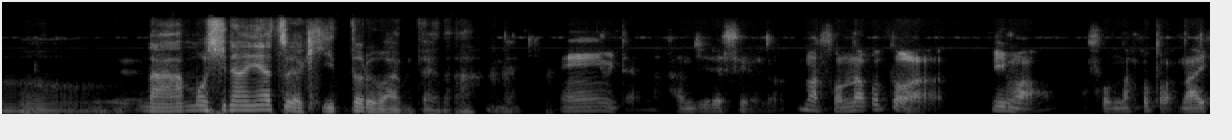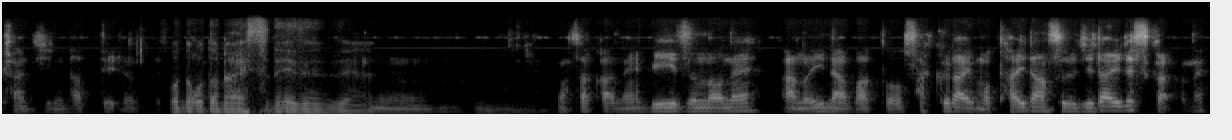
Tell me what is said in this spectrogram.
うん。なんも知らんやつが聞いとるわ、みたいな。うん、ねえーみたいな感じですけどまあそんなことは今そんなことはない感じになっているんでそんなことないっすね、全然。まさかね、 B'zのね、あの稲葉と桜井も対談する時代ですからね。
